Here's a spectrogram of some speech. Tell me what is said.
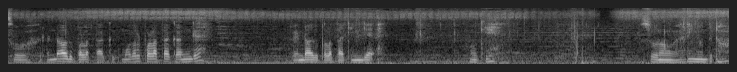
ஸோ ரெண்டாவது பள்ளத்தாக்கு. முதல் பள்ளத்தாக்கு அங்கே ரெண்டாவது பள்ளத்தாக்கு இங்கே. ஓகே ஸோ நம்ம இறங்கி வந்துட்டோம்.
